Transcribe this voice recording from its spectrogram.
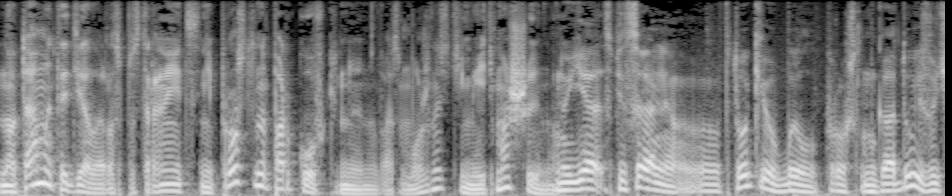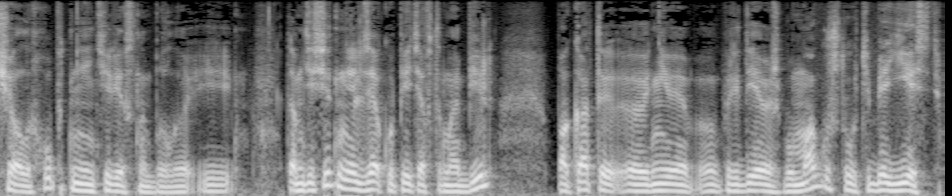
но там это дело распространяется не просто на парковки, но и на возможность иметь машину. Ну, я специально в Токио был в прошлом году, изучал их опыт, мне интересно было, и там действительно нельзя купить автомобиль, пока ты э, не предъявишь бумагу, что у тебя есть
